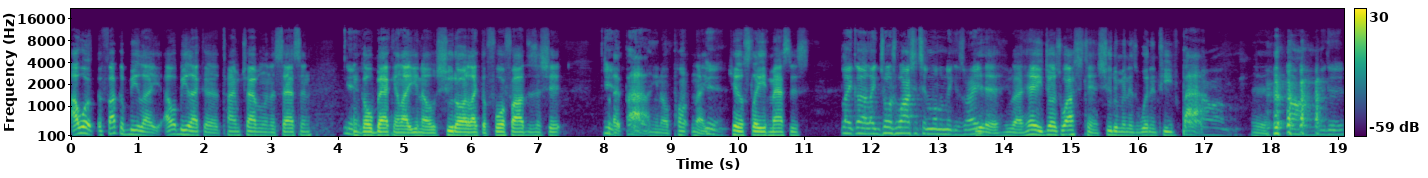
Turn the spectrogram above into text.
I would, if I could be like, I would be like a time traveling assassin Yeah. and go back and like, you know, shoot all like the forefathers and shit, Yeah. like, bah, you know, pump, like, Yeah. kill slave masters. Like uh like George Washington, one of them niggas, right? Yeah, you like, hey, George Washington, shoot him in his wooden teeth. Bah. Um, Yeah. nigga.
